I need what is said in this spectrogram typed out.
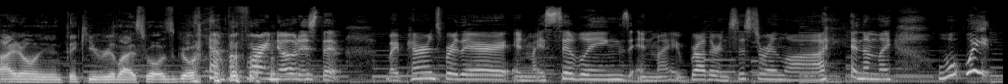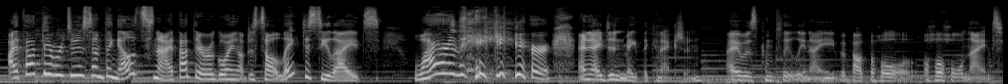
I don't even think you realized what was going Yeah, on. before I noticed that my parents were there and my siblings and my brother and sister-in-law and i'm like "Wh- wait i thought they were doing something else tonight. I thought they were going up to salt lake to see lights. Why are they here? And i didn't make the connection. I was completely naive about the whole whole, whole night.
